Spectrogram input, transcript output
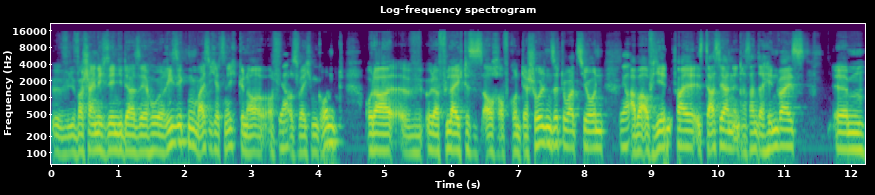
wahrscheinlich sehen die da sehr hohe Risiken, weiß ich jetzt nicht genau auf, ja. aus welchem Grund. Oder, äh, oder vielleicht ist es auch aufgrund der Schuldensituation. Ja. Aber auf jeden Fall ist das ja ein interessanter Hinweis ähm,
